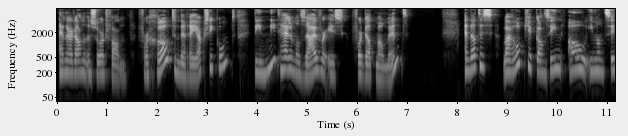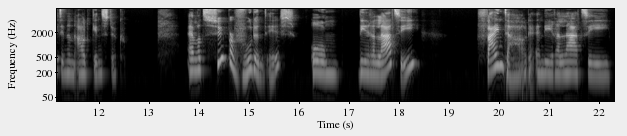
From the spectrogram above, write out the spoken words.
en er dan een soort van vergrotende reactie komt die niet helemaal zuiver is voor dat moment. En dat is waarop je kan zien, oh, iemand zit in een oud kindstuk. En wat super voedend is om die relatie fijn te houden en die relatie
